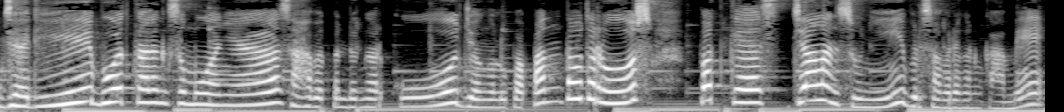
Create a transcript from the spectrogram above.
Jadi buat kalian semuanya, sahabat pendengarku, jangan lupa pantau terus podcast Jalan Sunyi bersama dengan kami,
